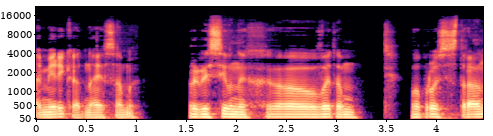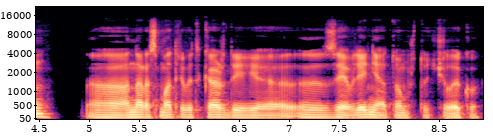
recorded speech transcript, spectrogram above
Америка, одна из самых прогрессивных в этом вопросе стран, она рассматривает каждое заявление о том, что человеку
